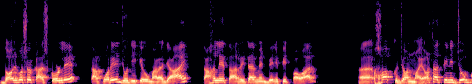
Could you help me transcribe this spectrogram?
দশ বছর কাজ করলে তারপরে যদি কেউ মারা যায় তাহলে তার রিটায়ারমেন্ট বেনিফিট পাওয়ার হক জন্মায়। অর্থাৎ তিনি যোগ্য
